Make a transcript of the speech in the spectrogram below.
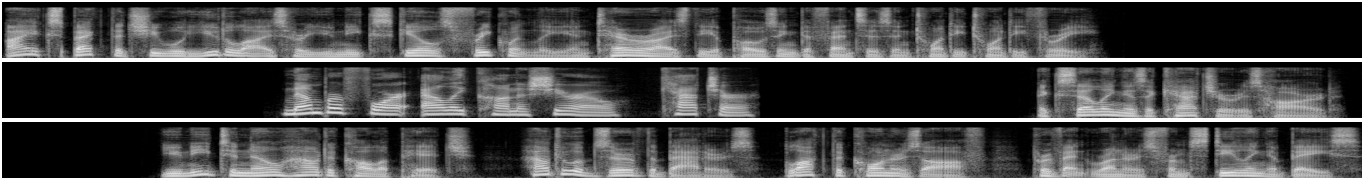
I expect that she will utilize her unique skills frequently and terrorize the opposing defenses in 2023. Number 4 Ali Kanashiro, catcher. Excelling as a catcher is hard. You need to know how to call a pitch, how to observe the batters, block the corners off, prevent runners from stealing a base,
